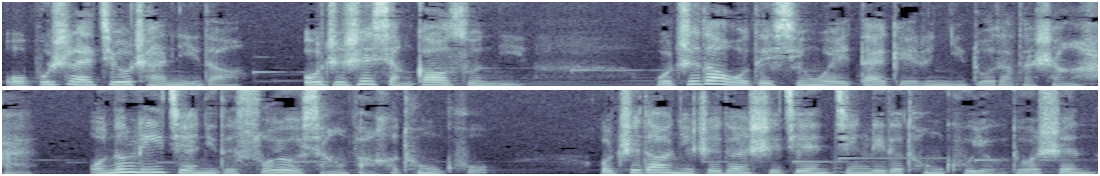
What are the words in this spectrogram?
我不是来纠缠你的，我只是想告诉你，我知道我的行为带给了你多大的伤害，我能理解你的所有想法和痛苦。”我知道你这段时间经历的痛苦有多深，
